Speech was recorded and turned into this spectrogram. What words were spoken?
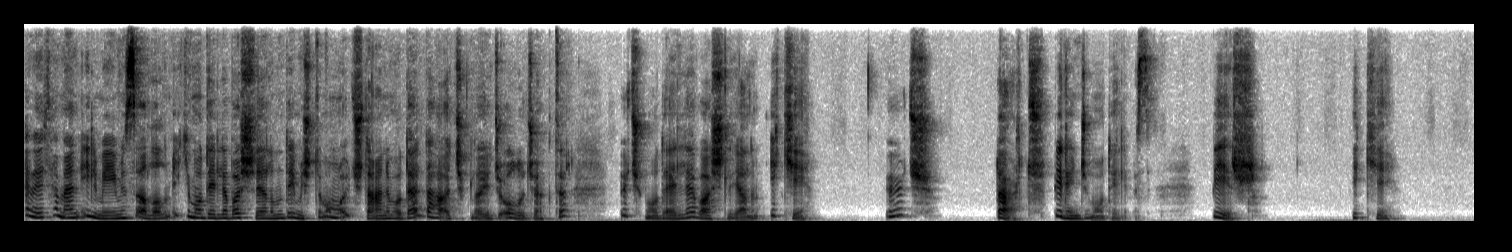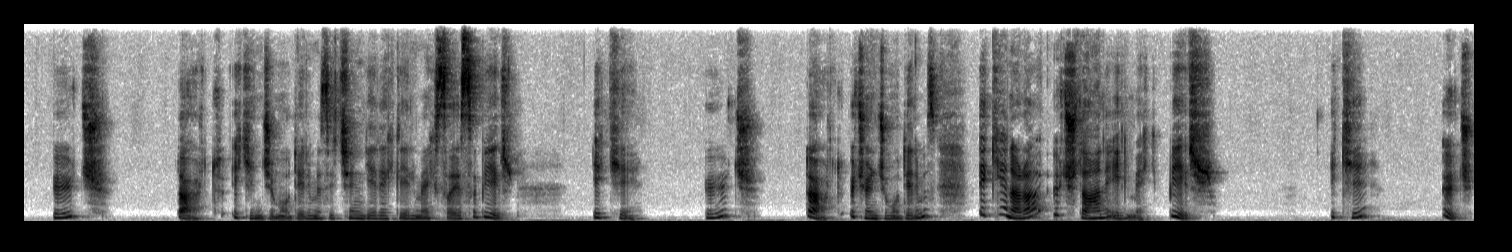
Evet hemen ilmeğimizi alalım. İki modelle başlayalım demiştim ama üç tane model daha açıklayıcı olacaktır. Üç modelle başlayalım. 2, 3, 4. Birinci modelimiz. 1, 2, 3, 4. İkinci modelimiz için gerekli ilmek sayısı 1, 2, 3, 4. Üçüncü modelimiz. Ve kenara 3 tane ilmek. 1, 2, 3.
